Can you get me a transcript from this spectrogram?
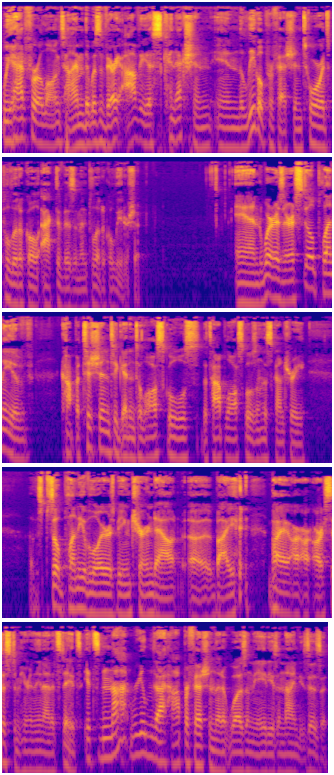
we had for a long time, there was a very obvious connection in the legal profession towards political activism and political leadership. And whereas there are still plenty of competition to get into law schools, the top law schools in this country, There's still plenty of lawyers being churned out uh, by by our, our, system here in the United States. It's not really that hot profession that it was in the 80s and 90s, is it?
